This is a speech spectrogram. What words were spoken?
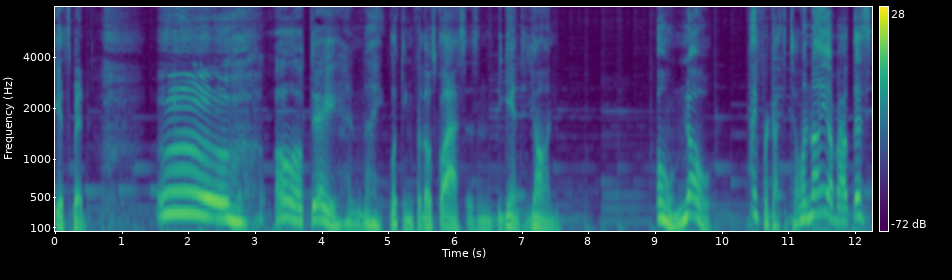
He had spent all day and night looking for those glasses and began to yawn. Oh no! I forgot to tell Anaya about this.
